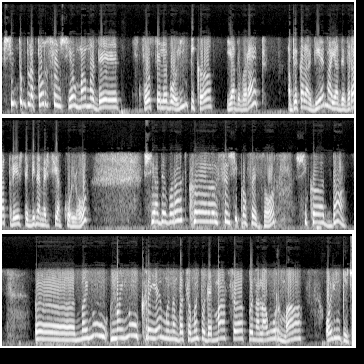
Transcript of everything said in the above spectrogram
și întâmplător sunt și eu mamă de fost elevă olimpică, e adevărat, a plecat la Viena, e adevărat, trăiește bine mersi acolo și e adevărat că sunt și profesor și că, da, Uh, noi nu, noi nu creiem în învățământul de masă până la urmă olimpici.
